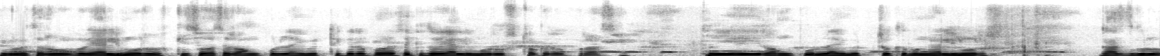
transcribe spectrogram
এগুলো এগুলোতে অ্যালিমোর কিছু আছে, রংপুর লাইমেট্রিকের ওপর আছে, কিছু অ্যালিমোর স্টকের ওপর আছে। তো এই রংপুর লাইমেট্রিক এবং অ্যালিমোর গাছগুলো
